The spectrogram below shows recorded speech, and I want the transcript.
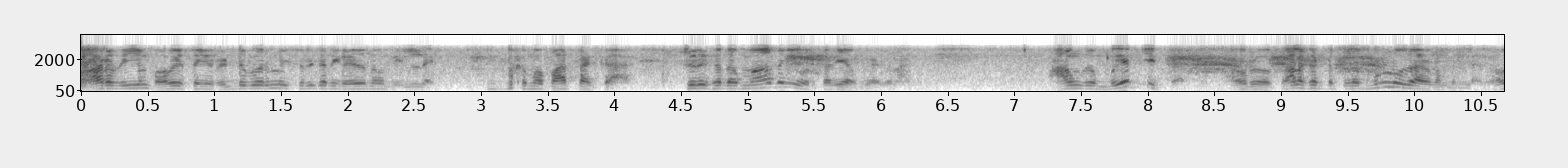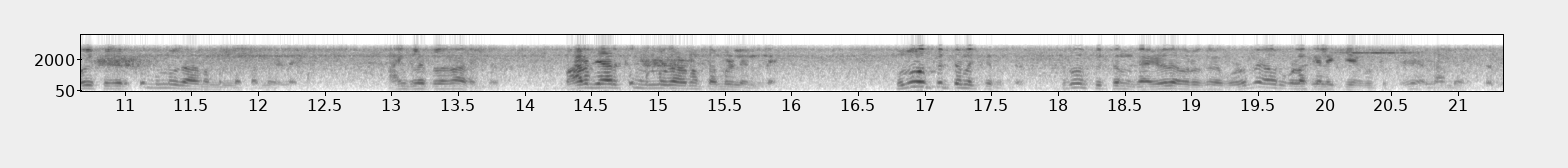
பாரதியும் பாபிய சோயர் ரெண்டு பேருமே சிறுகதைகள் எழுதினவங்க இல்லை. இப்போ நம்ம பார்த்தாக்கா சிறுகதை மாதிரி ஒரு கதையை அவங்க எழுதினாங்க அவங்க முயற்சித்தார். அவர் காலகட்டத்தில் முன்னுதாரணம் இல்லை. பாபிய சோயருக்கு முன்னுதாரணம் இல்லை தமிழில். ஆங்கிலத்தில் தான் இருந்தது. பாரதியாருக்கு முன்னுதாரணம் தமிழ் இல்லை. புதுவப்பித்தனுக்கு இருந்தது. புதுவப்பித்தன் எழுத வருகிற பொழுது அவர் உலக இலக்கியம் விட்டுட்டு எல்லாமே இருந்தது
